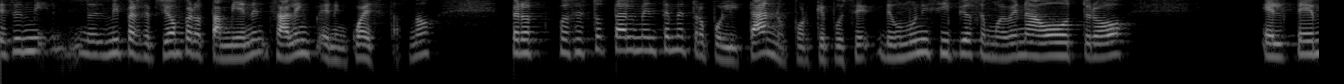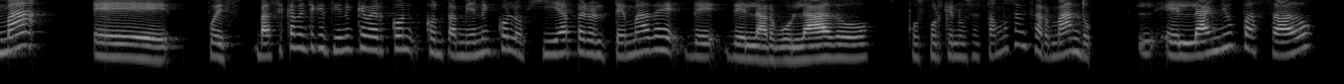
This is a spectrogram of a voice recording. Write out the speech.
esa no es mi percepción, pero también salen en encuestas, ¿no? Pero pues es totalmente metropolitano, porque pues de un municipio se mueven a otro. El tema, eh, pues básicamente que tiene que ver con, con también ecología, pero el tema de, de, del arbolado, pues porque nos estamos enfermando. El año pasado,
